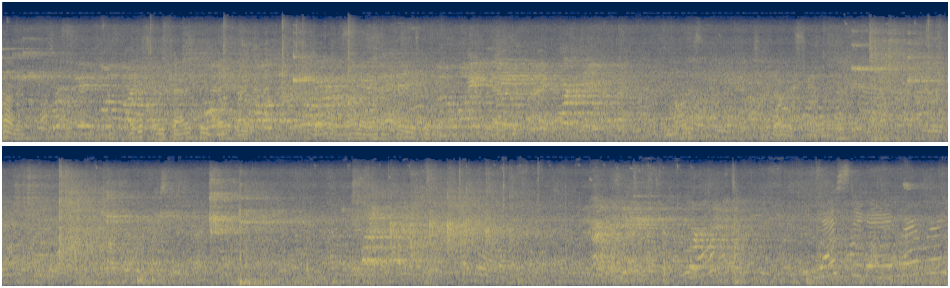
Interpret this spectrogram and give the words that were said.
Wow, man. I just emphatically don't like Dale. I don't know why. I think it's because of the non-support is so annoying. Yesterday, where were you?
